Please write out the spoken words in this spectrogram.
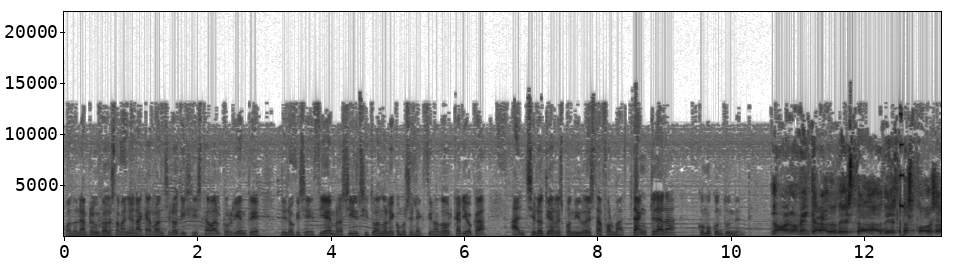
cuando le han preguntado esta mañana a Carlo Ancelotti si estaba al corriente de lo que se decía en Brasil, situándole como seleccionador carioca, Ancelotti ha respondido de esta forma tan clara como contundente. No, no me he enterado de, esta, de estas cosas.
